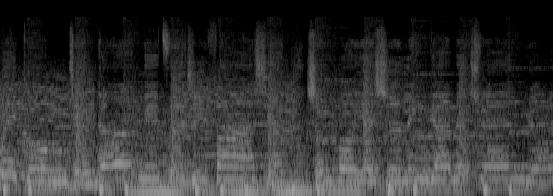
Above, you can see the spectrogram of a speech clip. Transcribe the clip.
挥空间，等你自己发现，生活也是灵感的泉源。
